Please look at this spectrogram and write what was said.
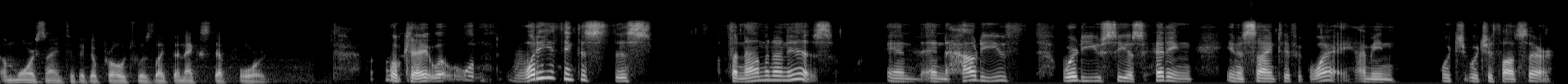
a more scientific approach was like the next step forward. Okay, well, what do you think this this phenomenon is? and and how do you where do you see us heading in a scientific way i mean what's what's your thoughts there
